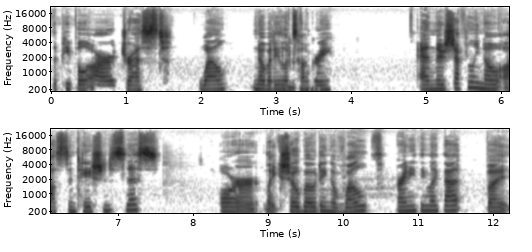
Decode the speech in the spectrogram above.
The people are dressed well. Nobody looks hungry. And there's definitely no ostentatiousness or like showboating of wealth or anything like that, but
